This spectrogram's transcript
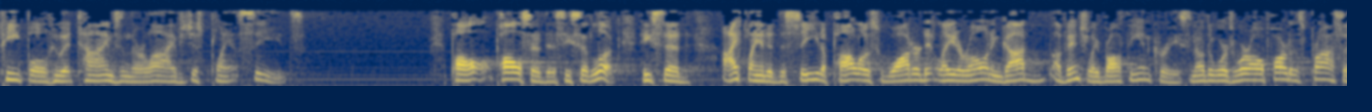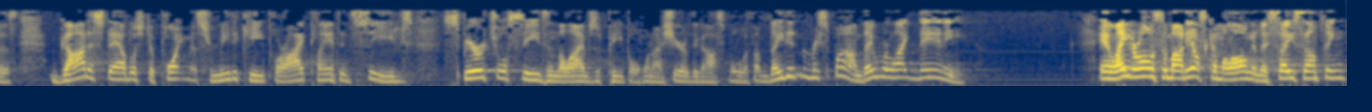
people who at times in their lives just plant seeds. Paul, Paul said this. He said, Look, he said, I planted the seed, Apollos watered it later on, and God eventually brought the increase. In other words, we're all part of this process. God established appointments for me to keep where I planted seeds, spiritual seeds in the lives of people when I shared the gospel with them. They didn't respond. They were like Danny. And later on, somebody else come along and they say something,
